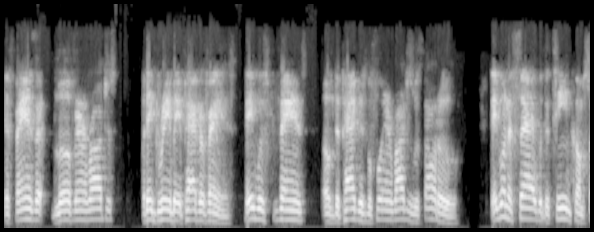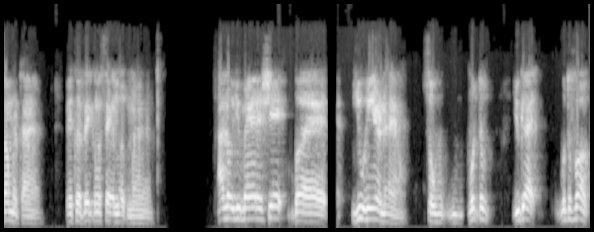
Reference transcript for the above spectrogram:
the fans that love Aaron Rodgers, but they Green Bay Packer fans. They was fans of the Packers before Aaron Rodgers was thought of. They're gonna side with the team come summertime because they're gonna say, "Look, man, I know you mad as shit, but you here now. So what the you got? What the fuck?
